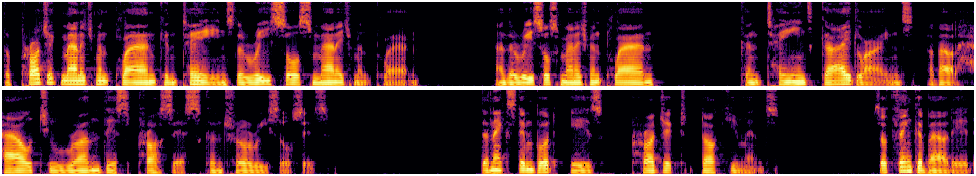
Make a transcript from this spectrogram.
The project management plan contains the resource management plan, and the resource management plan contains guidelines about how to run this process control resources. The next input is project documents. So think about it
